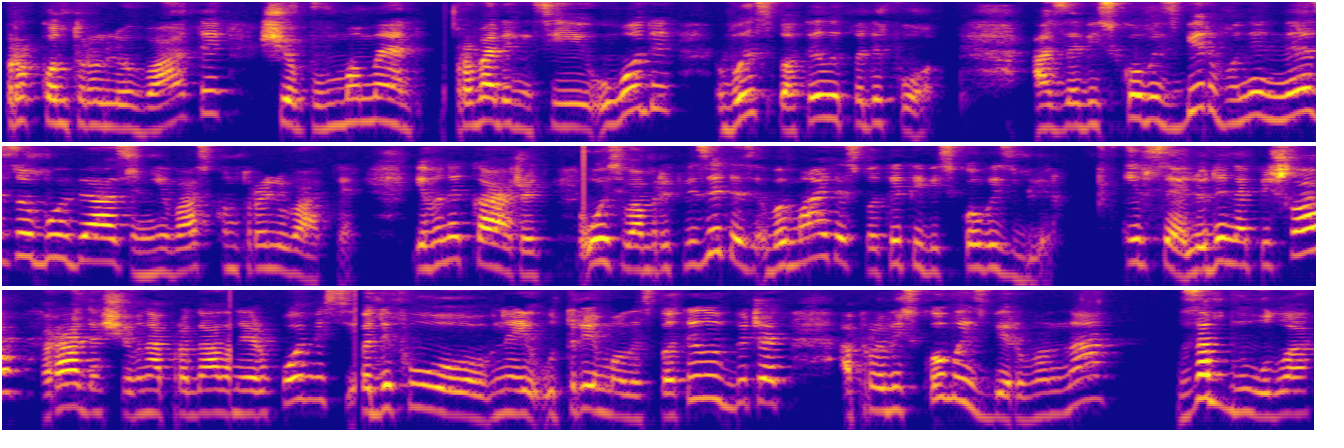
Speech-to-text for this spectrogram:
проконтролювати, щоб в момент проведення цієї угоди ви сплатили ПДФО. А за військовий збір вони не зобов'язані вас контролювати. І вони кажуть: ось вам реквізити, ви маєте сплатити військовий збір. І все, людина пішла, рада, що вона продала нерухомість, ПДФО в неї утримали, сплатили в бюджет, а про військовий збір вона. Забула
